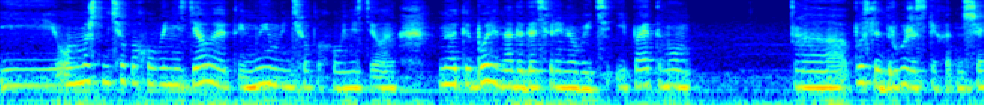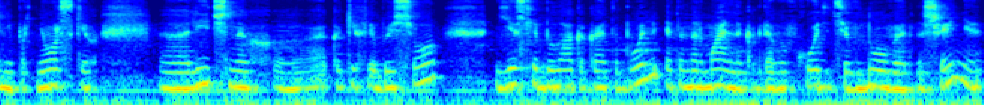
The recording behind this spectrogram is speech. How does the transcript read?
И он, может, ничего плохого не сделает, и мы ему ничего плохого не сделаем. Но этой боли надо дать время выйти. И поэтому э, после дружеских отношений, партнерских, э, личных, э, каких-либо еще, если была какая-то боль, это нормально, когда вы входите в новые отношения,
